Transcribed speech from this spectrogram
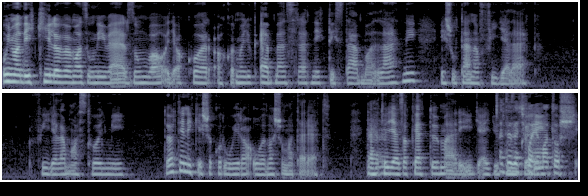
úgymond így kilövöm az univerzumba, hogy akkor, akkor mondjuk ebben szeretnék tisztában látni, és utána figyelek. Figyelem azt, hogy mi történik, és akkor újra olvasom a teret. Tehát, uh-huh. hogy ez a kettő már így együtt Hát ez működik. egy folyamatos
